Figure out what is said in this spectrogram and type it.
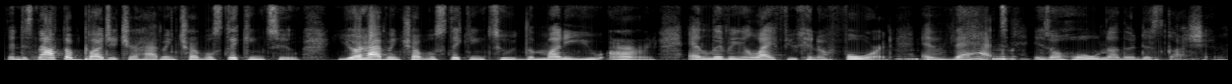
then it's not the budget you're having trouble sticking to. You're having trouble sticking to the money you earn and living a life you can afford. And that is a whole nother discussion.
